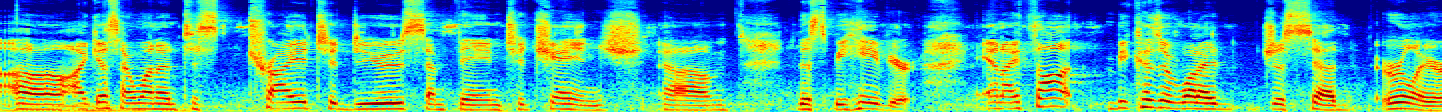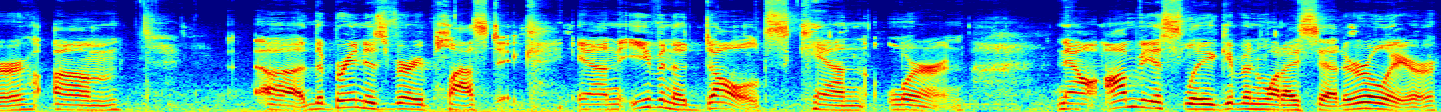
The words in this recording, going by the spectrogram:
uh, I guess I wanted to try to do something to change um, this behavior. And I thought, because of what I just said earlier, um, uh, the brain is very plastic, and even adults can learn. Now, obviously, given what I said earlier,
